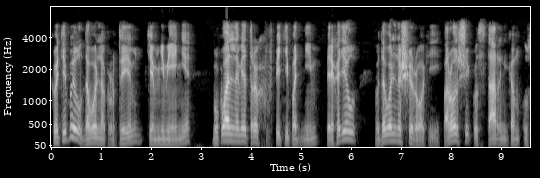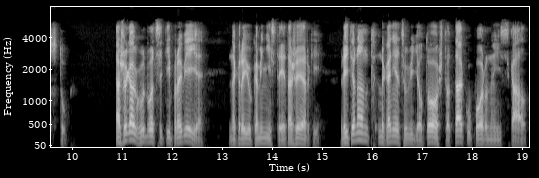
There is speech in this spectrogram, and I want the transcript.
хоть и был довольно крутым, тем не менее, буквально метрах в пяти под ним, переходил в довольно широкий, поросший кустарником уступ. А шагах в двадцати правее, на краю каменистой этажерки, Лейтенант наконец увидел то, что так упорно искал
